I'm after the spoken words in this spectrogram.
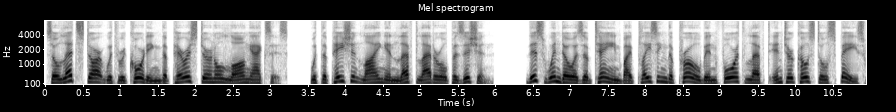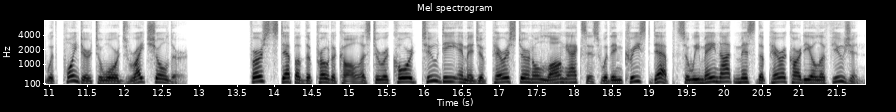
So let's start with recording the parasternal long axis, with the patient lying in left lateral position. This window is obtained by placing the probe in fourth left intercostal space with pointer towards right shoulder. First step of the protocol is to record 2D image of parasternal long axis with increased depth so we may not miss the pericardial effusion.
